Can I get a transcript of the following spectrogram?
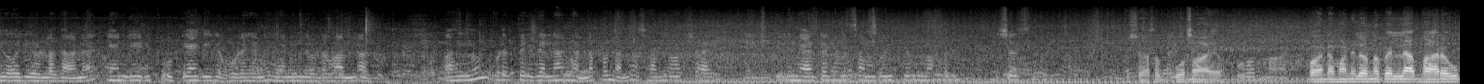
ജോലിയുള്ളതാണ്. എന്റെ ഒരു കൂട്ടുകാരിയുടെ കൂടെയാണ് ഞാനിന്നിവിടെ വന്നത്. വന്നു ഇവിടുത്തെ ഇതെല്ലാം കണ്ടപ്പോൾ നല്ല സന്തോഷമായി. ഇത് നേട്ടങ്ങൾ സംഭവിക്കുമെന്നുള്ളത് വിശ്വസിച്ചു. വിശ്വാസം പൂർണമായോ പൂർണമായി മണ്ണിൽ വന്നപ്പോൾ എല്ലാ ഭാരവും?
